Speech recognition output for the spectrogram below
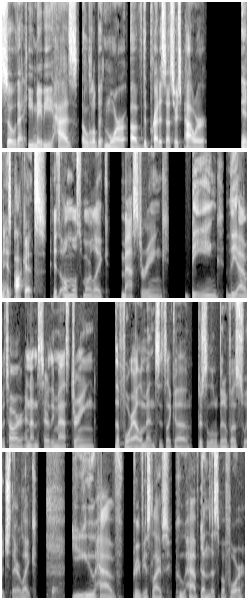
so that he maybe has a little bit more of the predecessor's power in his pockets. it's almost more like mastering being the avatar and not necessarily mastering the four elements it's like a there's a little bit of a switch there like you have previous lives who have done this before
